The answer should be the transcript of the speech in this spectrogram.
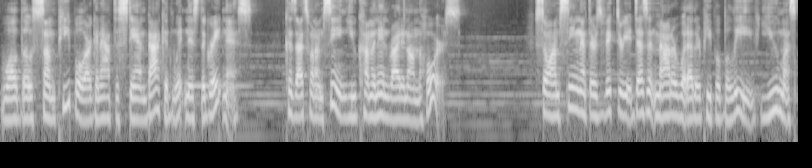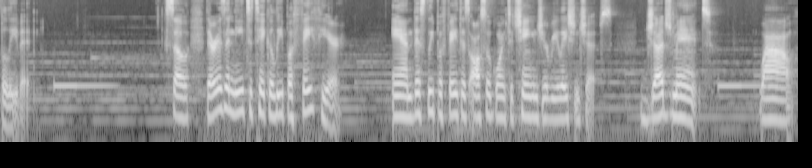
well, those some people are going to have to stand back and witness the greatness because that's what I'm seeing you coming in riding on the horse. So I'm seeing that there's victory. It doesn't matter what other people believe, you must believe it. So there is a need to take a leap of faith here. And this leap of faith is also going to change your relationships. Judgment. Wow.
